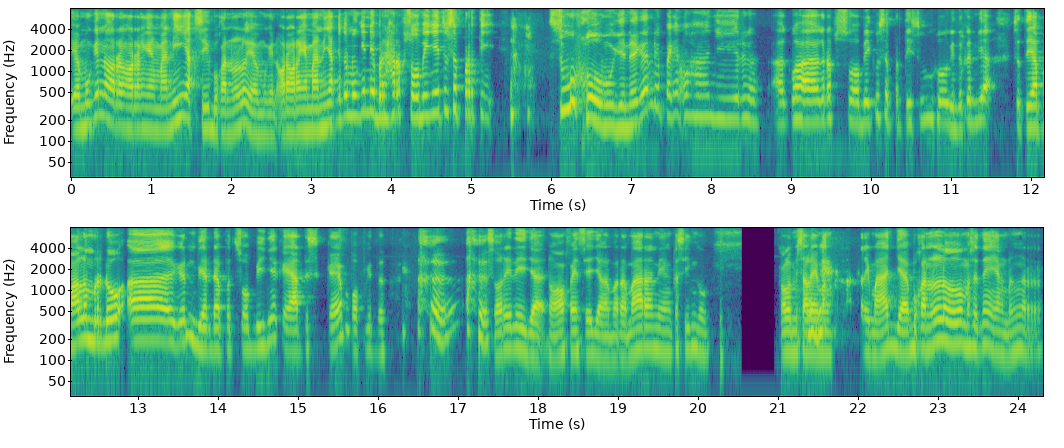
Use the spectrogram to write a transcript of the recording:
ya mungkin orang-orang yang maniak sih bukan lo ya mungkin orang-orang yang maniak itu mungkin dia berharap suaminya itu seperti Suho mungkin ya kan dia pengen wah anjir aku harap suamiku seperti Suho gitu kan. Dia setiap malam berdoa kan biar dapat suaminya kayak artis K-pop gitu. Sorry nih ja, no offense ya jangan marah-marah nih yang kesinggung. Kalau misalnya emang terima aja bukan lo maksudnya yang denger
